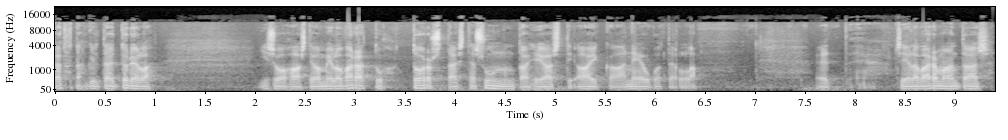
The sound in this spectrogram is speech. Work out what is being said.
katsotaan kyllä tämä todella iso haaste on. Meillä on varattu torstaista sunnuntaihin asti aikaa neuvotella. Et siellä varmaan taas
